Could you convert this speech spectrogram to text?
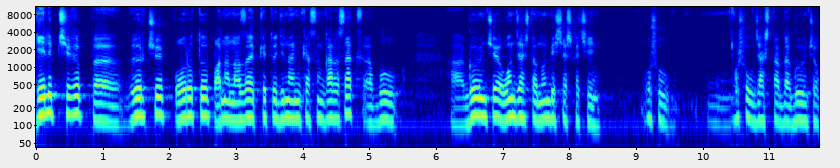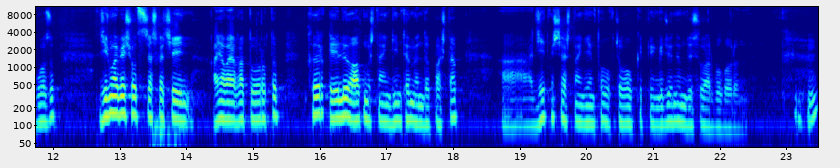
Келип чыгып өөрчүп оорутуп анан азайып кетүү динамикасын карасак бул көбүнчө он жаштан он беш жашка чейин ушул ушул жаштарда көбүнчө козуп жыйырма беш отуз жашка чейин аябай катуу оорутуп кырк элүү алтымыштан кийин төмөндөп баштап жетимиш жаштан кийин толук жоголуп кеткенге жөндөмдүүсү бар бул оорунун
